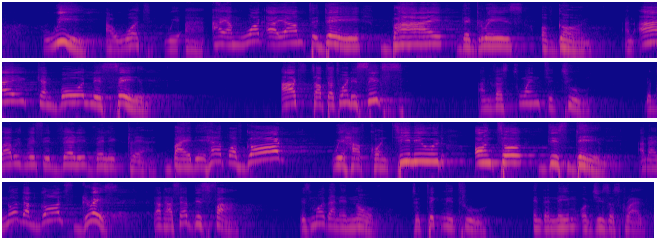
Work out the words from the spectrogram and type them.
We are what we are. I am what I am today by the grace of God. And I can boldly say, Acts chapter 26 and verse 22. The Bible makes it very, very clear. By the help of God, we have continued unto this day. And I know that God's grace that has helped this far is more than enough to take me through in the name of Jesus Christ.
